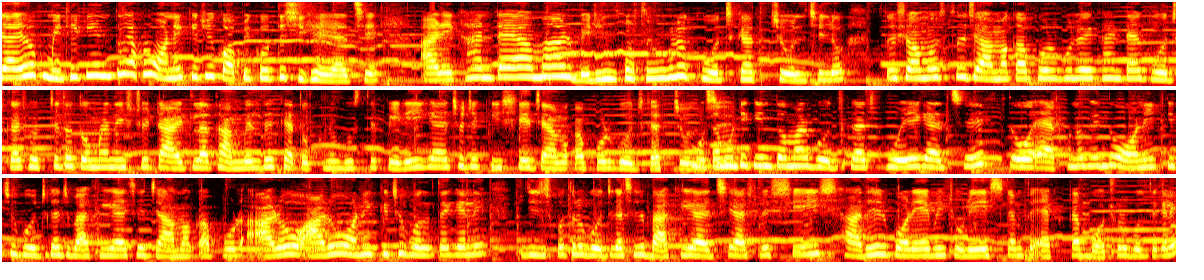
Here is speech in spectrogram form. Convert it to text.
যাই হোক, মিঠি কিন্তু এখন অনেক কিছু কপি করতে শিখে গেছে। আর এখানটায় আমার বেডিং কতগুলো গোছগাছ চলছিল। তো সমস্ত জামা কাপড়গুলো এখানটায় গোছগাছ হচ্ছে, তো তোমরা নিশ্চয়ই টাইটলা, থাম্বেল দেখে এতক্ষণে বুঝতে পেরেই গেছো যে কিসে জামা কাপড় গোছগাছ চলছে। মোটামুটি কিন্তু আমার গোছগাছ হয়ে গেছে, তো এখনও কিন্তু অনেক কিছু গোছগাছ বাকি আছে জামা কাপড় আরও আরও অনেক কিছু বলতে গেলে জিনিসপত্র গোছগাছের বাকি আছে। আসলে সেই সাধের পরে আমি চলে এসেছিলাম, তো একটা বছর বলতে গেলে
